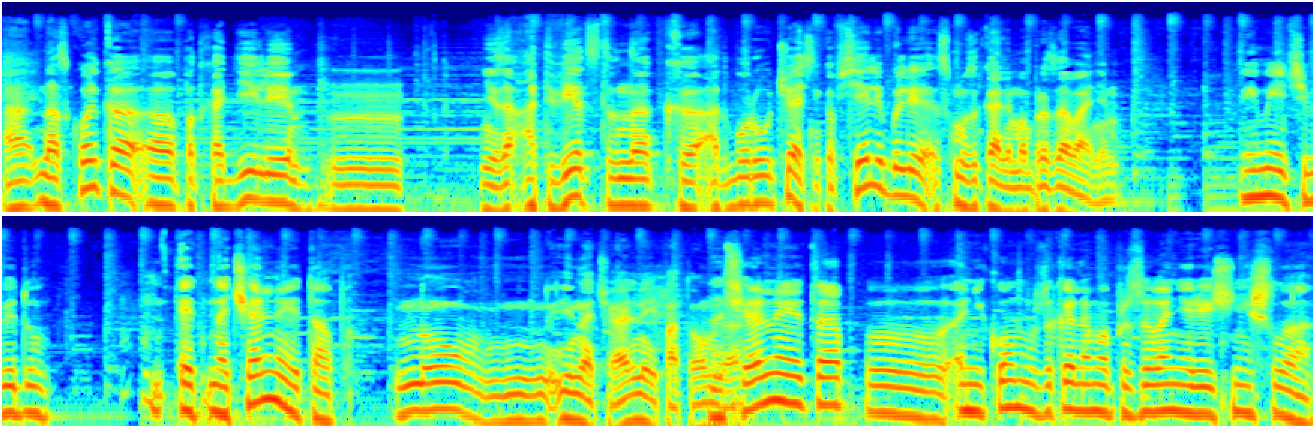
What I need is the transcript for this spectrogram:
А насколько э, подходили, не знаю, ответственно к отбору участников? Все ли были с музыкальным образованием? Имеете в виду это начальный этап? Ну, и начальный, и потом, да. Начальный этап э, о никаком музыкальном образовании речь не шла.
